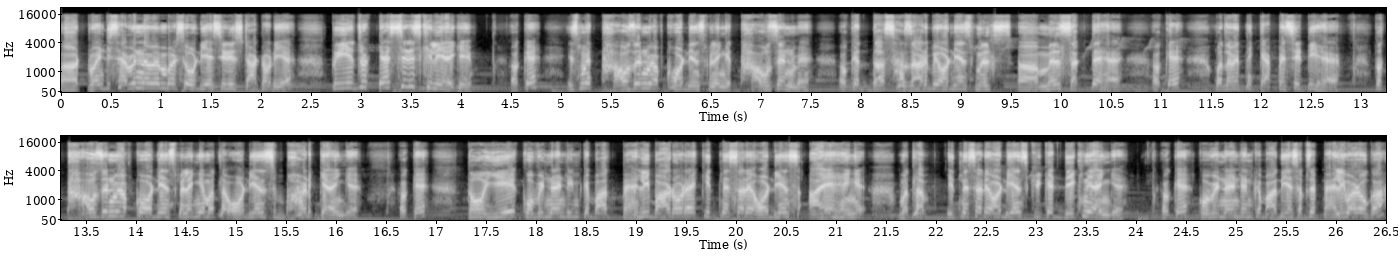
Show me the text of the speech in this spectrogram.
ट्वेंटी सेवन नवंबर से ओडीआई सीरीज़ स्टार्ट हो रही है तो ये जो टेस्ट सीरीज़ खेली जाएगी ओके? इसमें थाउज़ेंड में आपको ऑडियंस मिलेंगे थाउज़ेंड में ओके? दस हज़ार भी ऑडियंस मिल आ, मिल सकते हैं ओके? मतलब इतनी कैपेसिटी है। तो थाउज़ेंड में आपको ऑडियंस मिलेंगे मतलब ऑडियंस भर के आएँगे ओके? तो ये कोविड नाइन्टीन के बाद पहली बार हो रहा है कि इतने सारे ऑडियंस आए हैंगे मतलब इतने सारे ऑडियंस क्रिकेट देखने आएँगे। ओके? कोविड नाइन्टीन के बाद ये सबसे पहली बार होगा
